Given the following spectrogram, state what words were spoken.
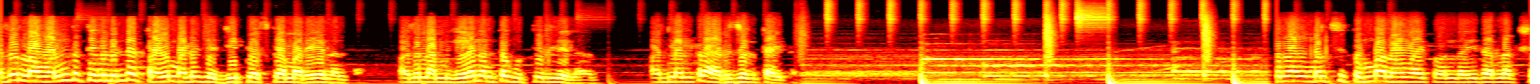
ಅದು ನಾವು ಒಂದು ತಿಂಗಳಿಂದ ಟ್ರೈ ಮಾಡಿದ್ವಿ ಜಿ ಪಿ ಎಸ್ ಕ್ಯಾಮರಾ ಏನಂತ. ಅದು ನಮ್ಗೆ ಏನಂತ ಗೊತ್ತಿರ್ಲಿಲ್ಲ. ಅದು ಅದ್ ನಂತರ ರಿಜೆಕ್ಟ್ ಆಯ್ತು ನಂಗೆ ಮನ್ಸಿಗೆ ತುಂಬಾ ನೋವಾಯ್ತು. ಒಂದ್ ಐದಾರು ಲಕ್ಷ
